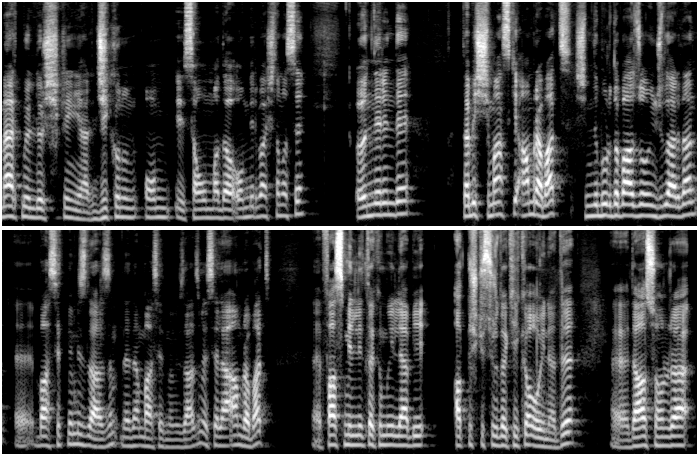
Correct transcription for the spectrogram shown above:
Mert Müldür Şikrinyar, Ciko'nun on- e, savunmada 11 başlaması. Önlerinde tabii Şimanski Amrabat. Şimdi burada bazı oyunculardan e, bahsetmemiz lazım. Neden bahsetmemiz lazım? Mesela Amrabat e, Fas milli takımıyla bir 60 küsür dakika oynadı. E, Daha sonra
